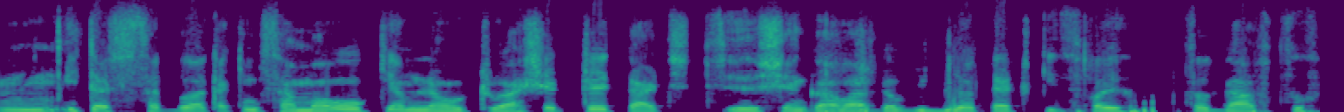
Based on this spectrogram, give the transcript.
mm, i też była takim samoukiem, nauczyła się czytać, sięgała do biblioteczki swoich pracodawców.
